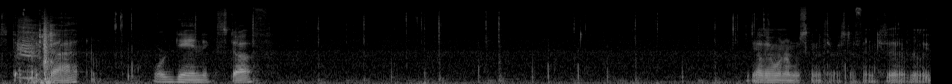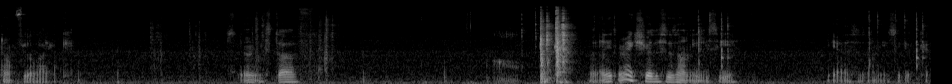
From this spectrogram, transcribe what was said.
Stuff like that. Organic stuff. The other one I'm just going to throw stuff in because I really don't feel like doing stuff. Wait, I need to make sure this is on easy. Yeah, this is on easy, okay.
